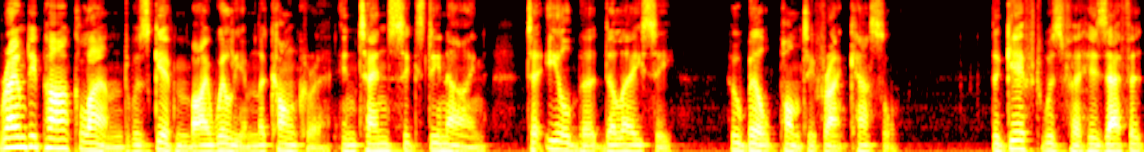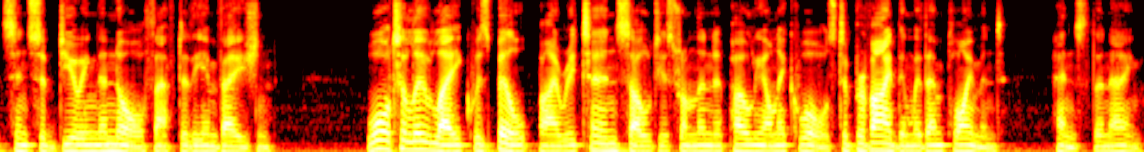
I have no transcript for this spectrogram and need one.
Roundhay Park land was given by William the Conqueror in 1069 to Ilbert de Lacy, who built Pontefract Castle. The gift was for his efforts in subduing the north after the invasion. Waterloo Lake was built by returned soldiers from the Napoleonic Wars to provide them with employment, hence the name.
